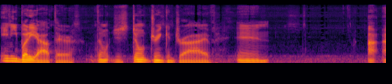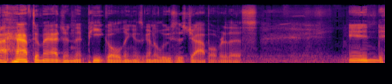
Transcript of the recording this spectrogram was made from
anybody out there, don't just don't drink and drive. And I, I have to imagine that Pete Golding is going to lose his job over this, and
